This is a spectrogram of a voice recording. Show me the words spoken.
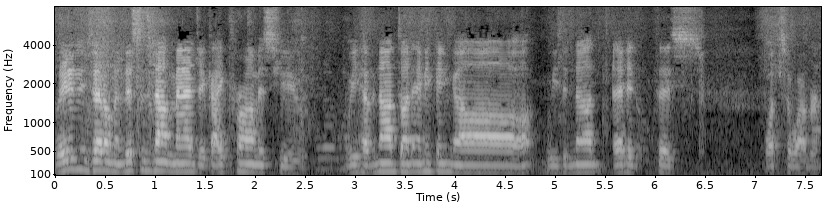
Ladies and gentlemen, this is not magic, I promise you. We have not done anything, uh, we did not edit this whatsoever.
